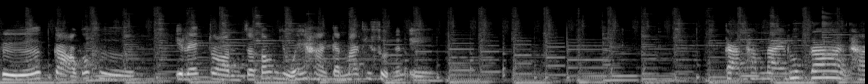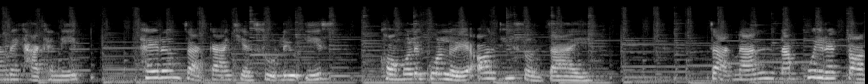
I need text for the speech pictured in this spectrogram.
หรือกล่าวก็คืออิเล็กตรอนจะต้องอยู่ให้ห่างกันมากที่สุดนั่นเอง การทำนายรูปร่างทางเรขาคณิต ให้เริ่มจากการเขียนสูตรลิวอิสของโมเลกุลหรือไอออนที่สนใจ จากนั้นนับคู่อิเล็กตรอน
